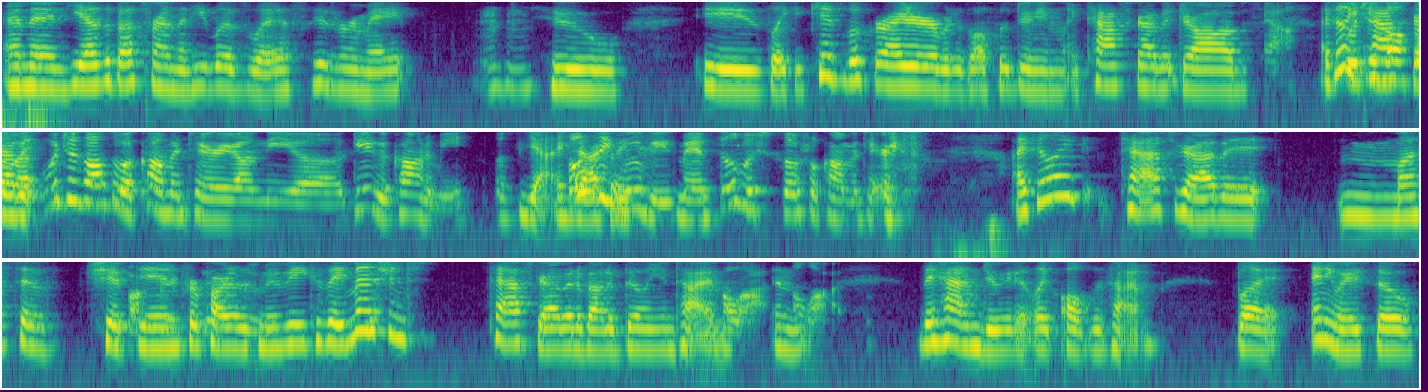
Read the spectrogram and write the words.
and then he has a best friend that he lives with, his roommate, hmm who is like a kids book writer, but is also doing like TaskRabbit jobs. Yeah. I feel like which is also a, TaskRabbit. which is also a commentary on the uh, gig economy. Yeah, Both these movies, man, filled with social commentaries. I feel like TaskRabbit must have chipped in for part of this movie. because they mentioned TaskRabbit about a billion times. a lot, and a lot. They had him doing it like all the time. But anyway, so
